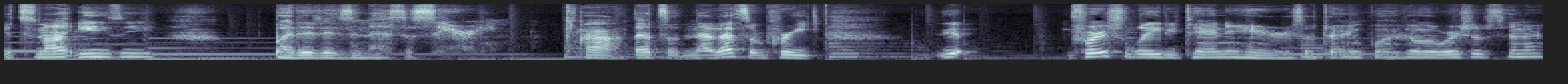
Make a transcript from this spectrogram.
it's not easy, but it is necessary. Ah, that's a now that's a preach. Yep. First Lady Tanya Harris of Turning Point Family Worship Center.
